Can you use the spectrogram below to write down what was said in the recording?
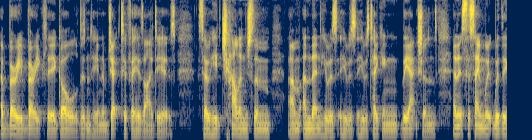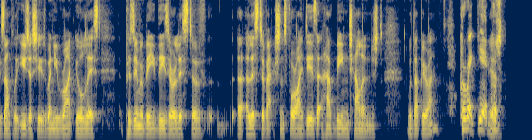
a very very clear goal, didn't he? An objective for his ideas. So he challenged them, um, and then he was he was he was taking the actions. And it's the same with, with, the example that you just used. When you write your list, presumably these are a list of a list of actions for ideas that have been challenged. Would that be right? Correct. Yeah, because. Yeah.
